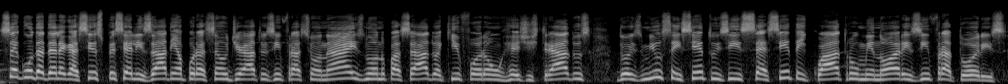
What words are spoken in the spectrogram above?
Segundo a delegacia especializada em apuração de atos infracionais, no ano passado aqui foram registrados 2.664 menores infratores.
